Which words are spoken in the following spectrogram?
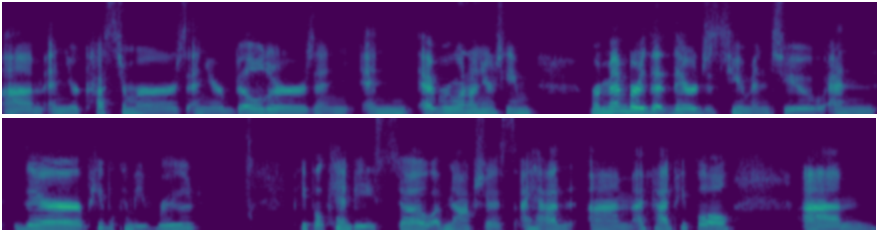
um, and your customers and your builders and and everyone on your team remember that they're just human too and there people can be rude. People can be so obnoxious. I had um, i've had people um,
